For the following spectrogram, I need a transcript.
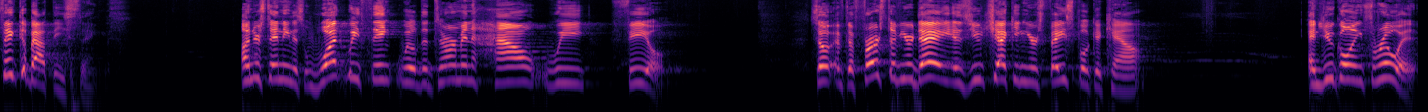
Think about these things. Understanding this, what we think will determine how we feel. So, if the first of your day is you checking your Facebook account and you going through it,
